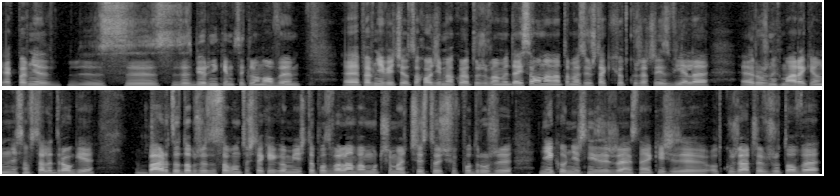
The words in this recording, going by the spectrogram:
jak pewnie z, z, ze zbiornikiem cyklonowym. E, pewnie wiecie o co chodzi. My akurat używamy Dysona, natomiast już takich odkurzaczy jest wiele e, różnych marek i one nie są wcale drogie. Bardzo dobrze ze sobą coś takiego mieć. To pozwala Wam utrzymać czystość w podróży, niekoniecznie zjeżdżając na jakieś e, odkurzacze wrzutowe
